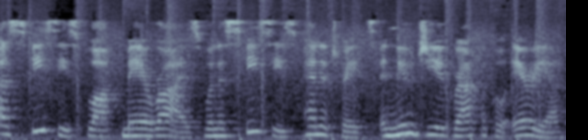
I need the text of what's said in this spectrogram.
A species flock may arise when a species penetrates a new geographical area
